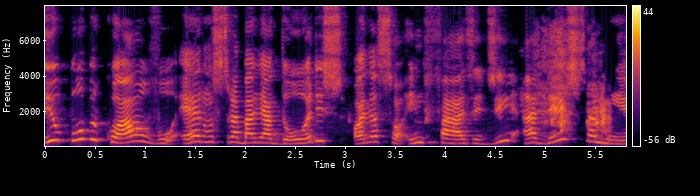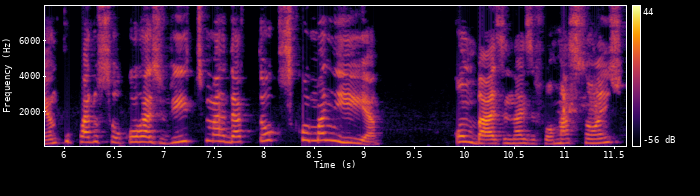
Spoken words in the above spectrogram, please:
e o público-alvo eram os trabalhadores, olha só, em fase de adestramento para o socorro às vítimas da toxicomania, com base nas informações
